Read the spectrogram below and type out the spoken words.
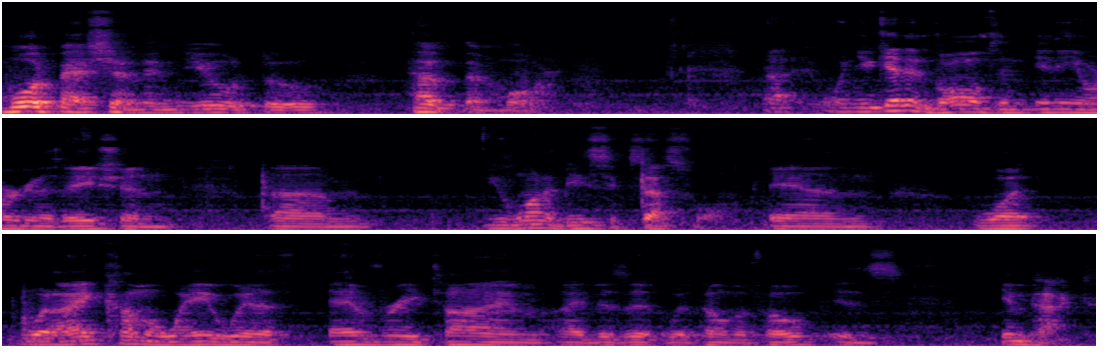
more passion in you to help them more. Uh, when you get involved in any organization, um, you want to be successful. And what what I come away with every time I visit with Home of Hope is impact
